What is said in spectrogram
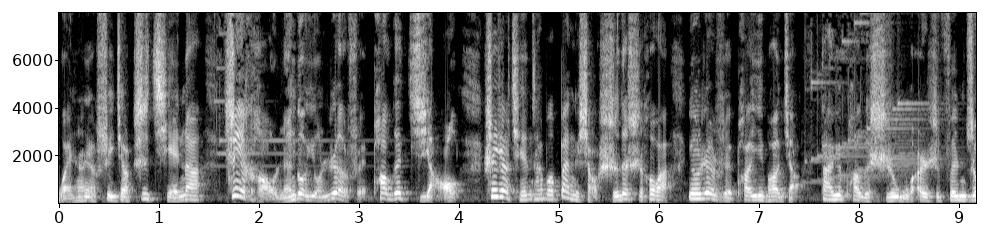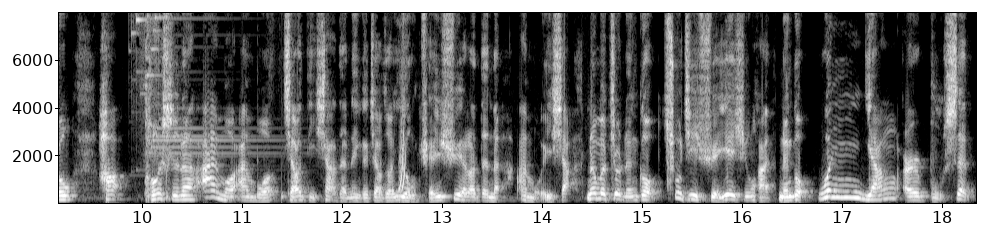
晚上要睡觉之前呢，最好能够用热水泡个脚。睡觉前差不多半个小时的时候啊，用热水泡一泡脚，大约泡个十五二十分钟。好，同时呢，按摩按摩脚底下的那个叫做涌泉穴了等等，按摩一下，那么就能够促进血液循环，能够温阳而补肾。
